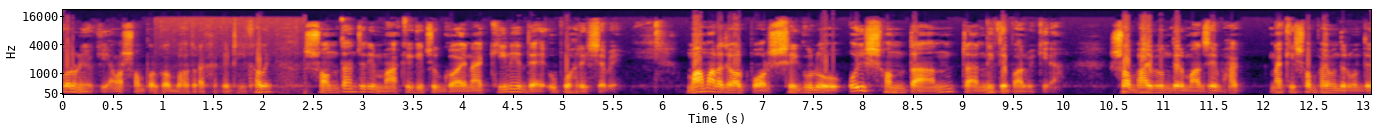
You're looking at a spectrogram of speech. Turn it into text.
করণীয় কি? আমার সম্পর্ক অব্যাহত রাখা কি ঠিক হবে? সন্তান যদি মাকে কিছু গয়না কিনে দেয় উপহার হিসেবে, মা মারা যাওয়ার পর সেগুলো ওই সন্তানটা নিতে পারবে কিনা? সব ভাই বোনদের মাঝে ভাগ, নাকি সব ভাই বোনদের মধ্যে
